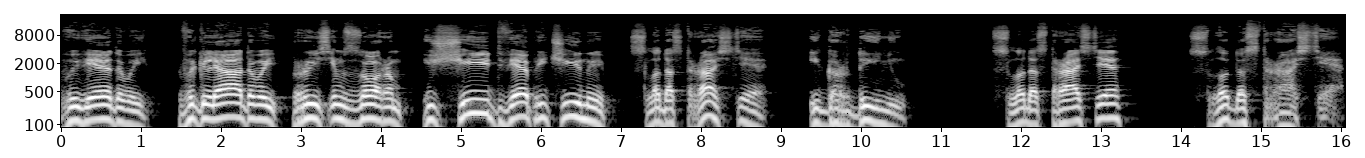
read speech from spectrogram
выведывай, выглядывай рысим взором, ищи две причины — сладострастие и гордыню. Сладострастие, сладострастие.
